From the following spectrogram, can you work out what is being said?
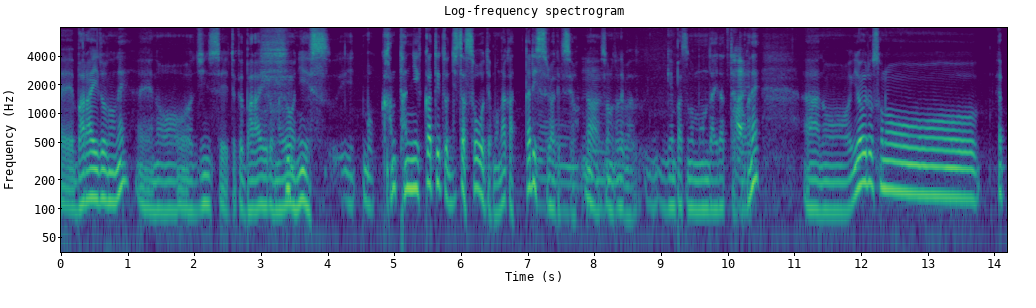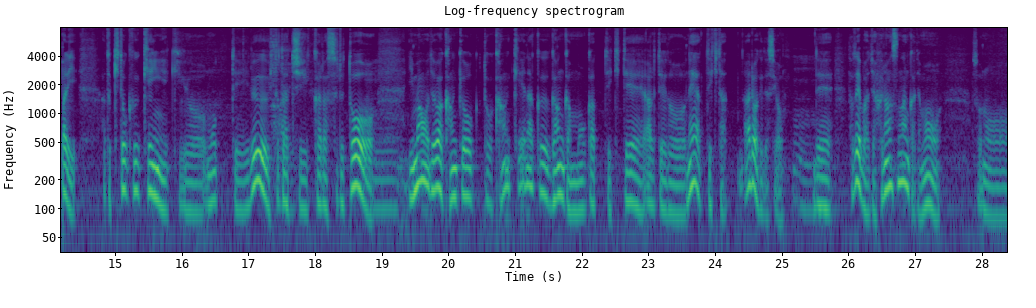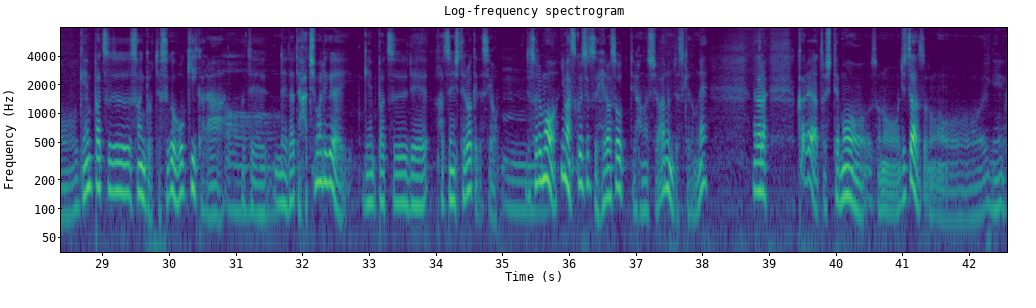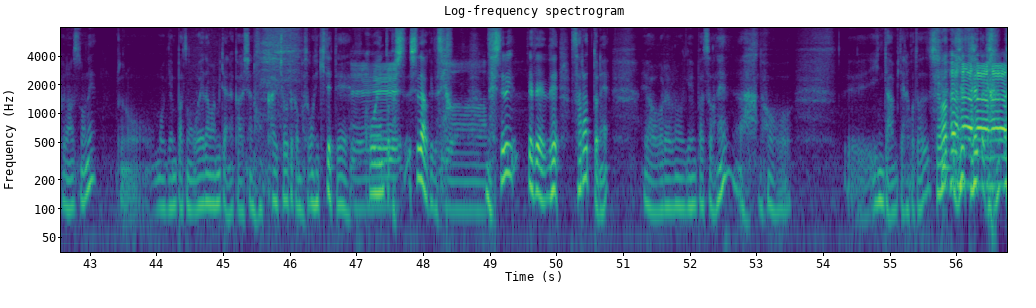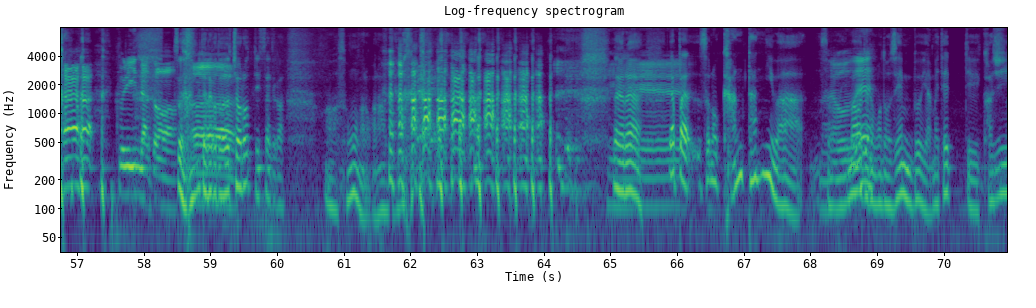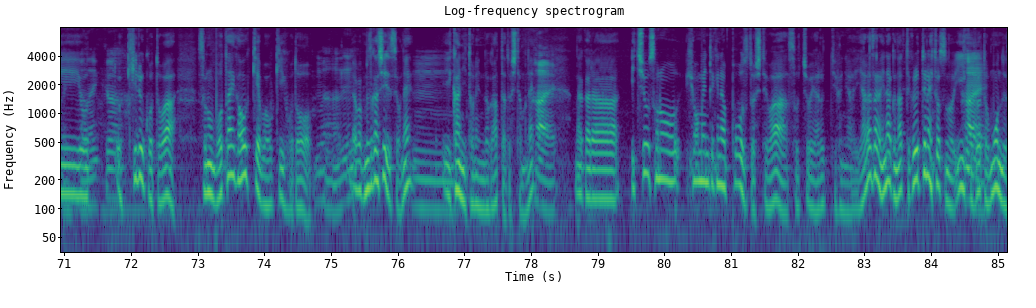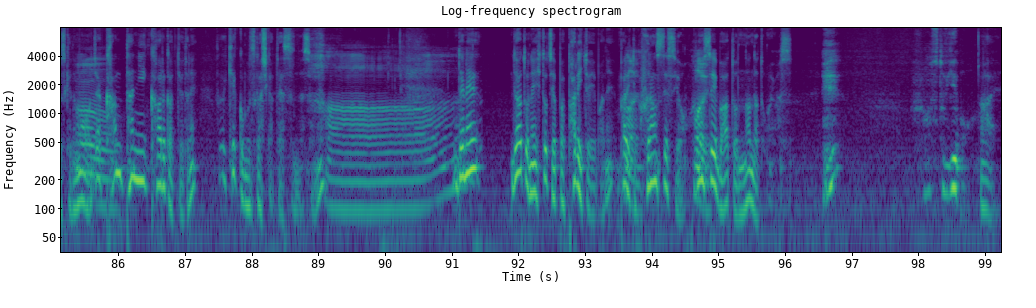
えーバラ色のね、えーの人生というかバラ色のように もう簡単にいくかというと実はそうでもなかったりするわけですよ。うん。だからその例えば原発の問題だったりとかね、あのいろいろそのやっぱりあと既得権益を持っている人たちからすると、今までは環境とか関係なくガンガン儲かってきてある程度ねやってきたあるわけですよ。で例えばじゃあフランスなんかでもその原発産業ってすごい大きいからだって,、ね、だって8割ぐらい原発で発電してるわけですよ。うん。でそれも今少しずつ減らそうっていう話はあるんですけどもね。だから彼らとしてもその実はそのフランスのねそのもう原発の親玉みたいな会社の会長とかもそこに来てて講演とかししてたわけですよ。でしてるでででさらっとね「いや我々の原発はねあの、えーいいんだ」みたいなことをしゃばって言ってたりとかー クリーンだと。そうみたいなことをちょろって言ってたりとか。ああそうなのかなみたいな。だからやっぱその簡単にはその今までのものを全部やめてっていう舵を切ることはその母体が大きければ大きいほどやっぱ難しいですよね。うん。いかにトレンドがあったとしてもね。はい。だから一応その表面的なポーズとしてはそっちをやるっていうふうにはやらざるを得なくなってくるっていうのは一つのいいことだと思うんですけども、はいじゃあ簡単に変わるかっていうとねそれ結構難しかったりするんですよね。はあ。でねであとね一つやっぱパリといえばねパリというかはい。フランスですよ、フランスといえばあと何だと思います、フランスといえばは？い。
